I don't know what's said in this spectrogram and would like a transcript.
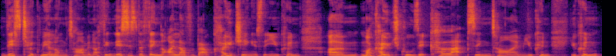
this took me a long time, and I think this is the thing that I love about coaching is that you can, um, my coach calls it collapsing time. You can you can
